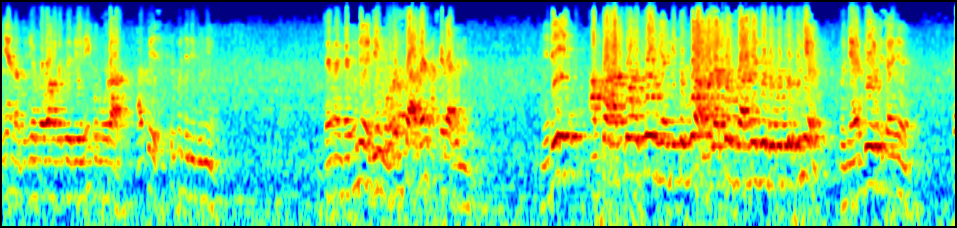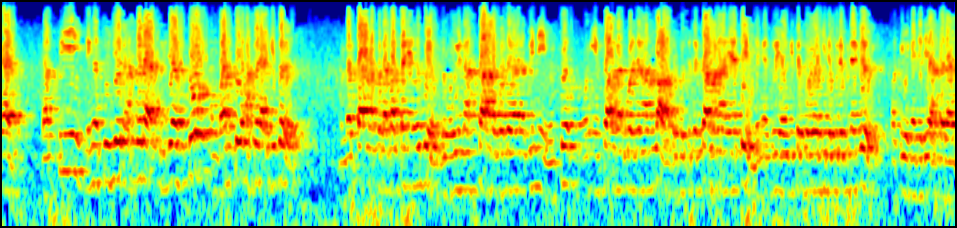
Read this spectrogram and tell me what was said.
Niat nak tunjuk orang kata dia ni pemurah Habis, itu pun jadi dunia Jangankan dunia dia merosakkan akhirat dunia. Jadi apa-apa pun yang kita buat walaupun zahir dia berbentuk dunia, berniaga misalnya. Kan? Tapi dengan tujuan akhirat, tujuan untuk membantu akhirat kita. Mendatangkan pendapatan yang lebih untuk memberi nafkah kepada anak bini, untuk menginfakkan kepada jalan Allah, untuk bersedekah kepada anak yatim dengan duit yang kita peroleh daripada berniaga, pasti akan jadi akhirat.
